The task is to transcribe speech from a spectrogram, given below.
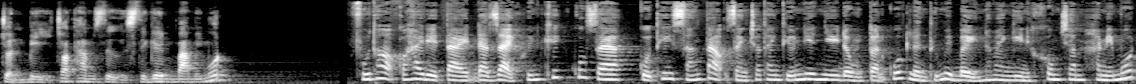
chuẩn bị cho tham dự SEA Games 31. Phú Thọ có hai đề tài đạt giải khuyến khích quốc gia, cuộc thi sáng tạo dành cho thanh thiếu niên nhi đồng toàn quốc lần thứ 17 năm 2021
